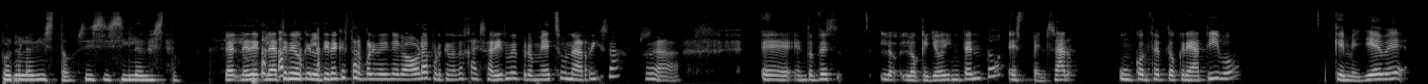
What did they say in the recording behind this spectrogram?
Porque lo he visto, sí, sí, sí, lo he visto. Le, ha tenido que, le tiene que estar poniendo dinero ahora porque no deja de salirme, pero me ha hecho una risa. O sea, eh, entonces, lo, que yo intento es pensar un concepto creativo que me lleve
